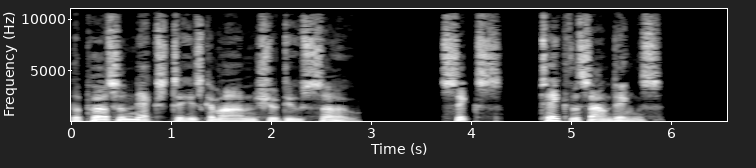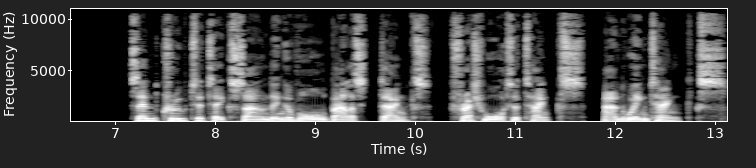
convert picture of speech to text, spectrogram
the person next to his command should do so. 6. Take the soundings. Send crew to take sounding of all ballast tanks, freshwater tanks, and wing tanks.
